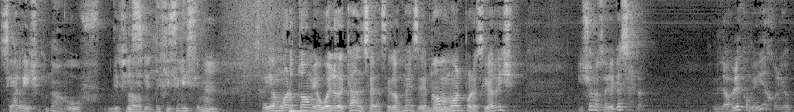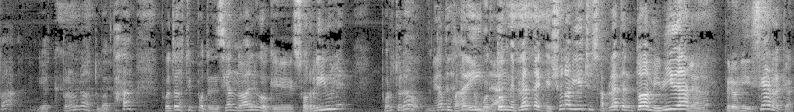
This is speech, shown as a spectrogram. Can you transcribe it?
cigarrillos. No, Uf, no, difícil. dificilísimo. Mm. Se había muerto mi abuelo de cáncer hace dos meses, de No. pulmón por el cigarrillo. Y yo no sabía qué hacer. Lo hablé con mi viejo, le digo, pa, pero no, es tu papá, por otro lado estoy potenciando algo que es horrible. Por otro lado, Mirá están pagando un montón de plata que yo no había hecho esa plata en toda mi vida, Claro. pero ni cerca.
